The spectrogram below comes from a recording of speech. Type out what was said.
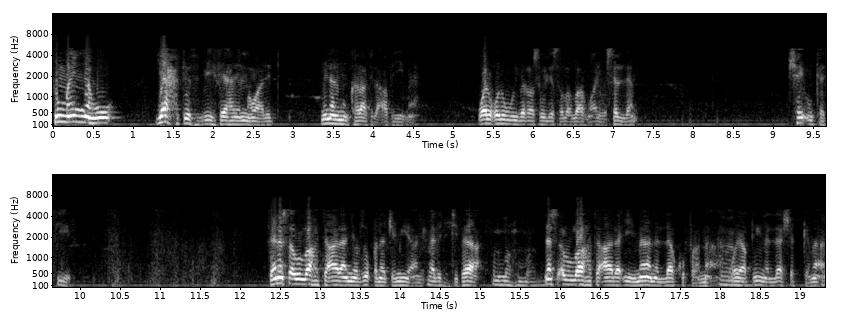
ثم إنه يحدث به في هذه الموالد من المنكرات العظيمة. والغلو بالرسول صلى الله عليه وسلم شيء كثير. فنسأل الله تعالى أن يرزقنا جميعا الاتباع. اللهم نسأل الله تعالى إيمانا لا كفر معه آمين. ويقينا لا شك معه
